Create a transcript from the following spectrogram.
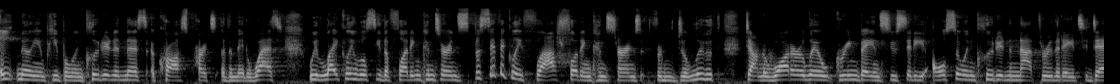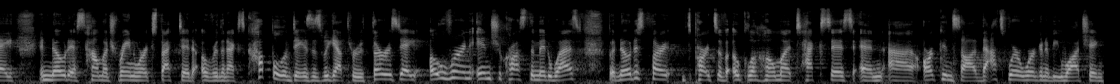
Eight million people included in this across parts of the Midwest. We likely will see the flooding concerns, specifically flash flooding concerns from Duluth down to Waterloo, Green Bay, and Sioux City also included in that through the day today. And notice how much rain we're expected over the next couple of days as we get through Thursday, over an inch across the Midwest. But notice parts of Oklahoma, Texas, and uh, Arkansas. That's where we're going to be watching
